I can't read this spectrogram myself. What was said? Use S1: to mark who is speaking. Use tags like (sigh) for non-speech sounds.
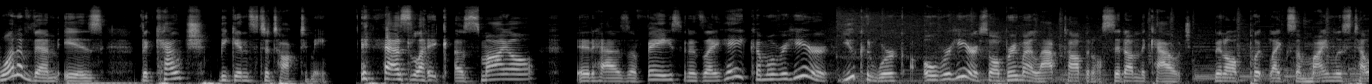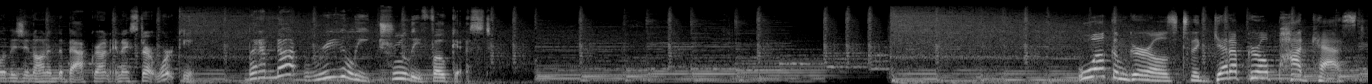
S1: One of them is the couch begins to talk to me. (laughs) It has like a smile, it has a face, and it's like, hey, come over here. You could work over here. So I'll bring my laptop and I'll sit on the couch. Then I'll put like some mindless television on in the background and I start working. But I'm not really truly focused. Welcome, girls, to the Get Up Girl podcast,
